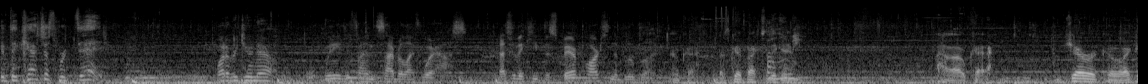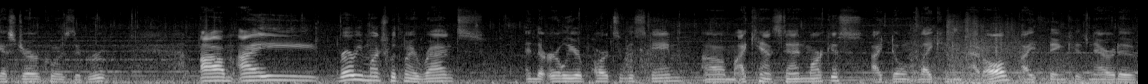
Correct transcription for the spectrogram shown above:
If they catch us, we're dead. What do we do now? We need to find the Cyberlife warehouse. That's where they keep the spare parts and the blue blood. Okay, let's get back to the Follow game. me. Uh, okay. Jericho. I guess Jericho is the group. Um, I very much with my rant in the earlier parts of this game. Um, I can't stand Markus. I don't like him at all. I think his narrative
